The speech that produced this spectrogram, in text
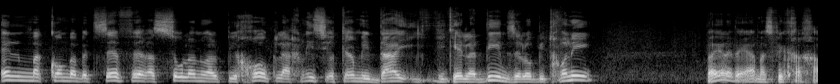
אין מקום בבית ספר, אסור לנו על פי חוק להכניס יותר מדי ילדים, זה לא ביטחוני. והילד היה מספיק חכם.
